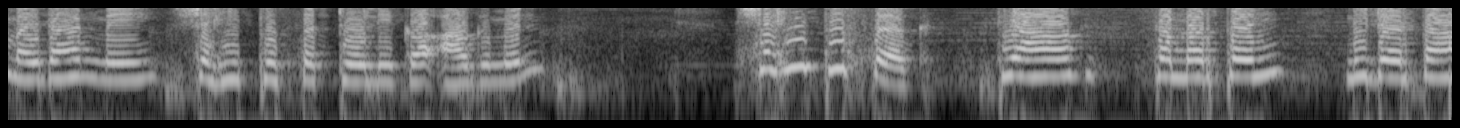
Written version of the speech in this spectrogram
मैदान में शहीद पुस्तक टोली का आगमन। शहीद पुस्तक, त्याग, समर्पण, निडरता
